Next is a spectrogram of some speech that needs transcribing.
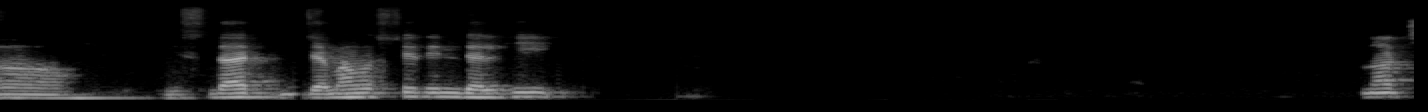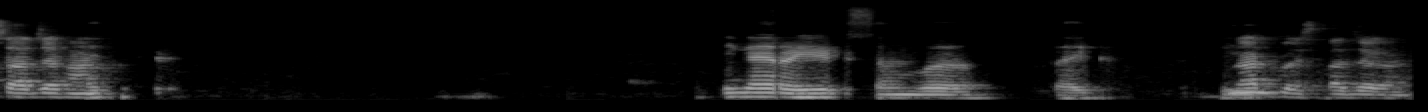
Uh, Is that Jama Masjid in Delhi? Not Shah Jahan. I think I read somewhere like Hmm. Not by Shah Jahan.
